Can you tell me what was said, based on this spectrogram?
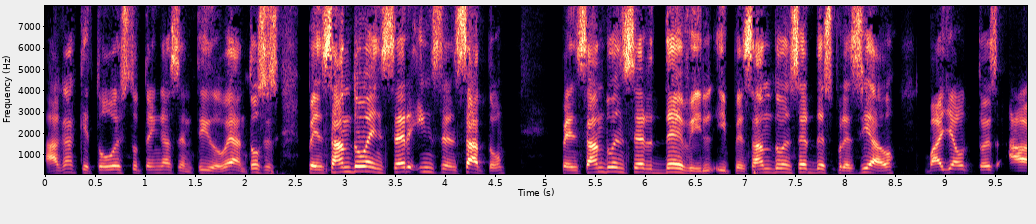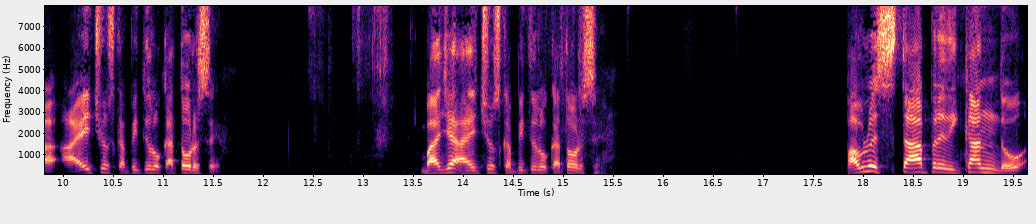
haga que todo esto tenga sentido. Vea, entonces, pensando en ser insensato, pensando en ser débil y pensando en ser despreciado, vaya entonces a, Hechos capítulo 14. Vaya a Hechos capítulo 14. Pablo está predicando,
